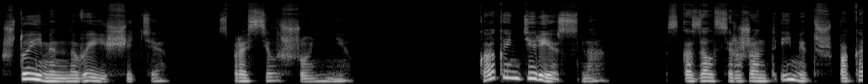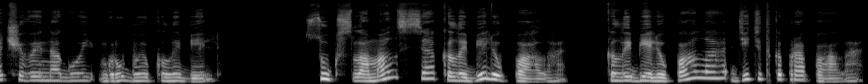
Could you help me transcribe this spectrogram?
«Что именно вы ищете?» — спросил Шонни. «Как интересно», — сказал сержант Имидж, покачивая ногой грубую колыбель. Сук сломался, колыбель упала. Колыбель упала, дитятка пропала.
